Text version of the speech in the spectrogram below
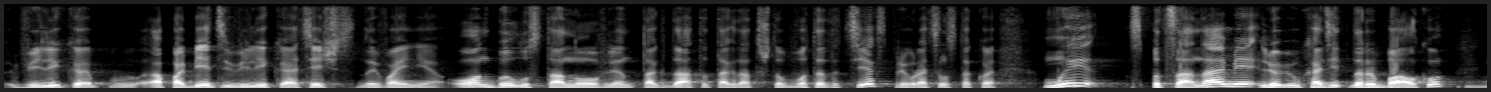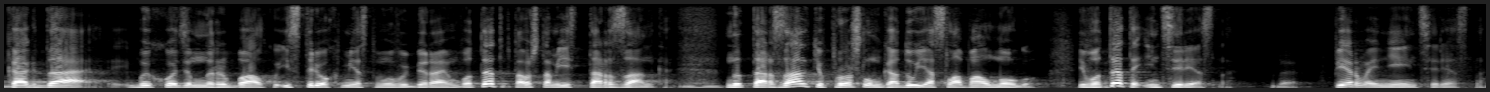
великой, о победе в Великой Отечественной войне. Он был установлен тогда-то, тогда-то, чтобы вот этот текст превратился в такое. Мы с пацанами любим ходить на рыбалку. Когда мы ходим на рыбалку, из трех мест мы выбираем вот это, потому что там есть тарзанка. На тарзанке в прошлом году я сломал ногу. И вот это интересно. Да. Первое неинтересно.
